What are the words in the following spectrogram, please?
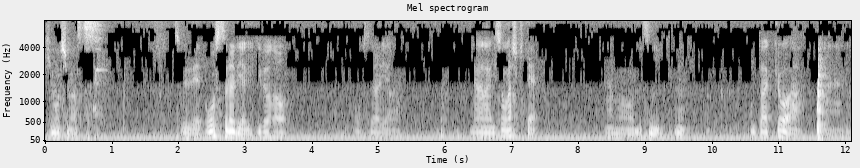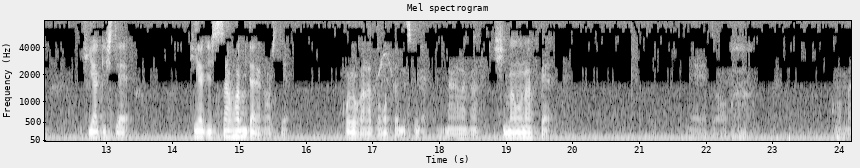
気もします。それでオーストラリア激動のオーストラリアはなかなか忙しくてあの別に、ね、本当は今日は日焼けして日焼けしサーファーみたいな顔して来ようかなと思ったんですけどなかなか暇もなくてえっ、とこんな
